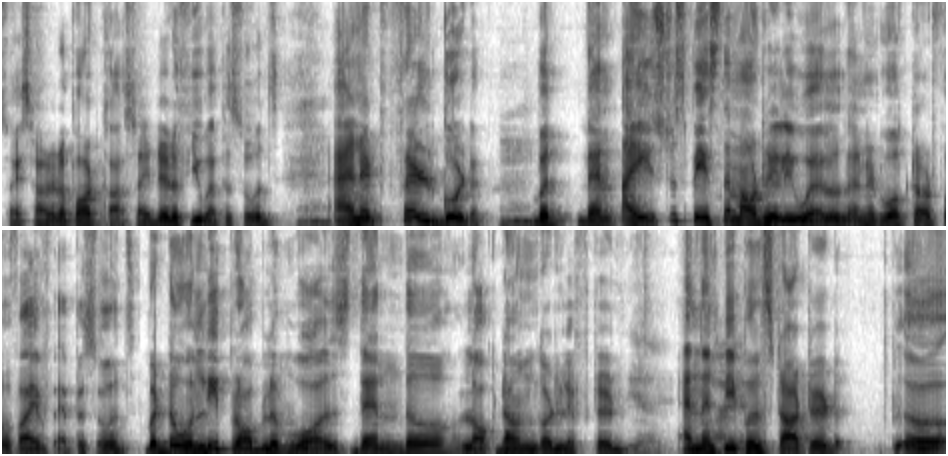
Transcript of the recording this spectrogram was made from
So I started a podcast. I did a few episodes, and it felt good. But then I used to space them out really well, and it worked out for five episodes. But the only problem was then the lockdown got lifted, and then people started uh,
